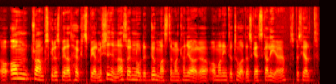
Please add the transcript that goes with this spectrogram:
Om Trump skulle spela ett högt spel med Kina så är det nog det dummaste man kan göra om man inte tror att det ska eskalera. Speciellt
